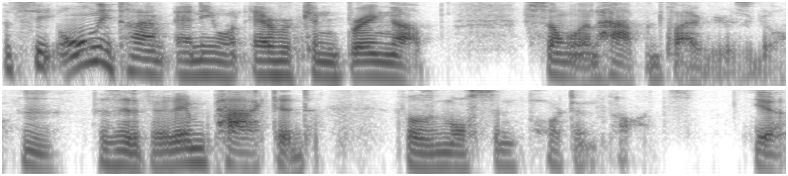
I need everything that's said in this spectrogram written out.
That's the only time anyone ever can bring up something that happened five years ago, hmm. is if it impacted those most important thoughts. Yeah.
